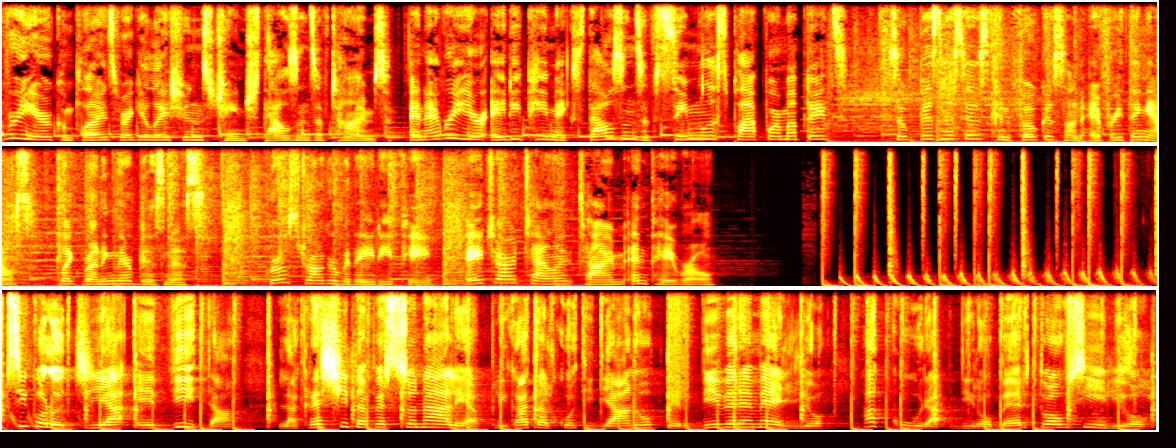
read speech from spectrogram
Every year, compliance regulations change thousands of times, and every year, ADP makes thousands of seamless platform updates so businesses can focus on everything else, like running their business. Grow stronger with ADP HR, talent, time, and payroll. Psicologia e vita, la crescita personale applicata al quotidiano per vivere meglio, a cura di Roberto Ausilio.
